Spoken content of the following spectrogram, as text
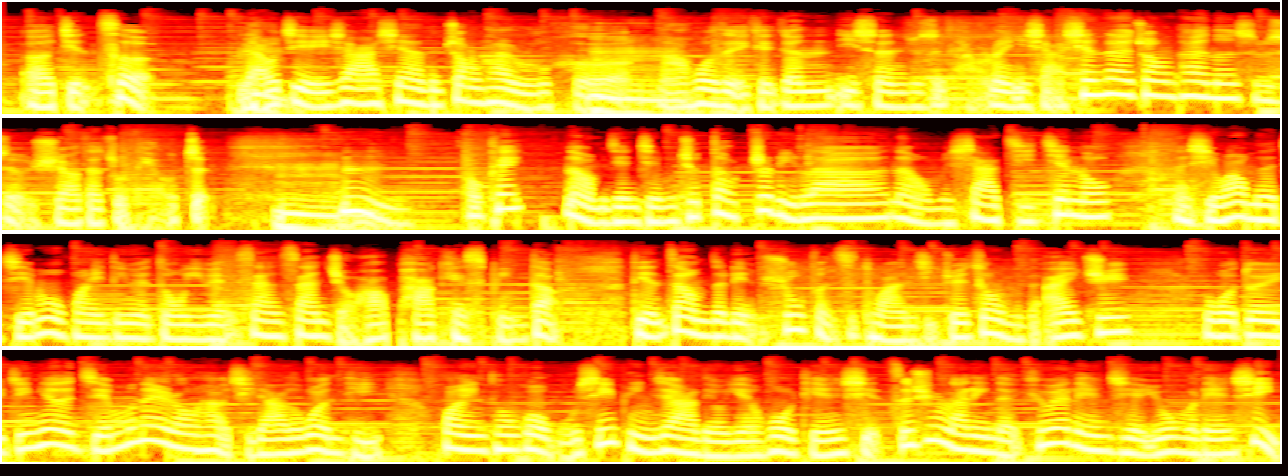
呃检测，了解一下现在的状态如何，嗯、然后或者也可以跟医生就是讨论一下现在的状态呢是不是有需要再做调整。嗯嗯。OK，那我们今天节目就到这里啦，那我们下集见喽。那喜欢我们的节目，欢迎订阅动物医院三三九号 Podcast 频道，点赞我们的脸书粉丝团及追踪我们的 IG。如果对于今天的节目内容还有其他的问题，欢迎通过五星评价留言或填写资讯栏里的 Q&A 连结与我们联系。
